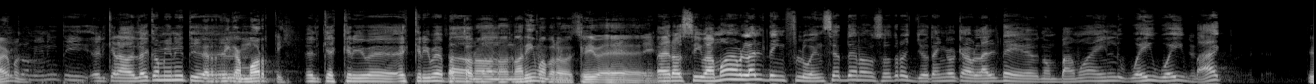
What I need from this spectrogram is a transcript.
Harmon. Community, el creador de Community De es Rick el, and Morty. el que escribe, escribe para... No, no, no anima, pero escribe. eh, Pero si vamos a hablar de influencias de nosotros, yo tengo que hablar de... Nos vamos a ir way, way back. Sí.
